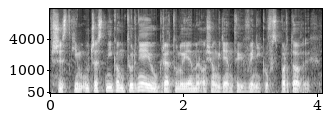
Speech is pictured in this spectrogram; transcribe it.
Wszystkim uczestnikom turnieju gratulujemy osiągniętych wyników sportowych.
